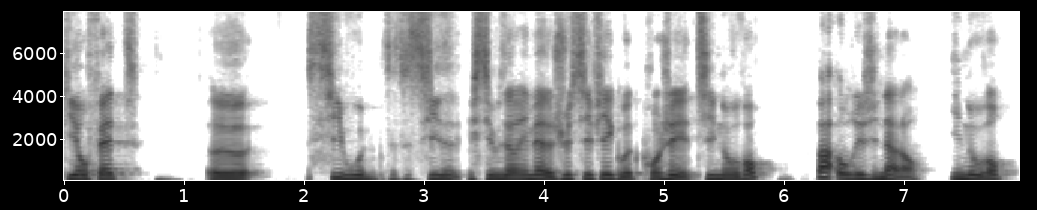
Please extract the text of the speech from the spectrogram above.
qui en fait si vous, si, vous arrivez à justifier que votre projet est innovant, pas original, hein, innovant,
